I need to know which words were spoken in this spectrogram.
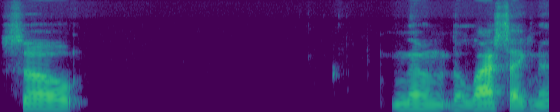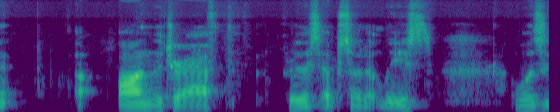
So then the last segment on the draft for this episode, at least, was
